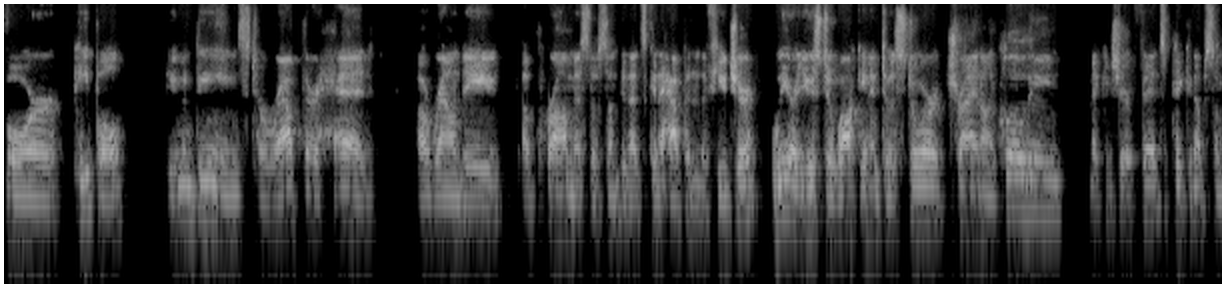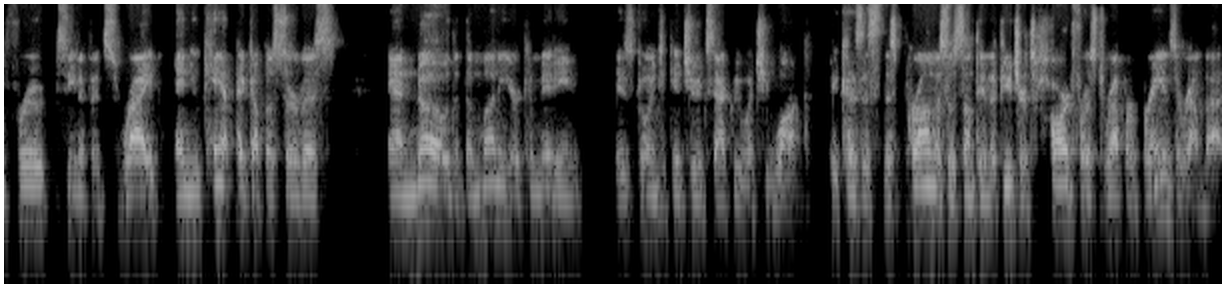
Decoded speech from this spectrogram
for people, human beings, to wrap their head around a a promise of something that's going to happen in the future. We are used to walking into a store, trying on clothing, making sure it fits, picking up some fruit, seeing if it's right. And you can't pick up a service and know that the money you're committing is going to get you exactly what you want because it's this promise of something in the future. It's hard for us to wrap our brains around that.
